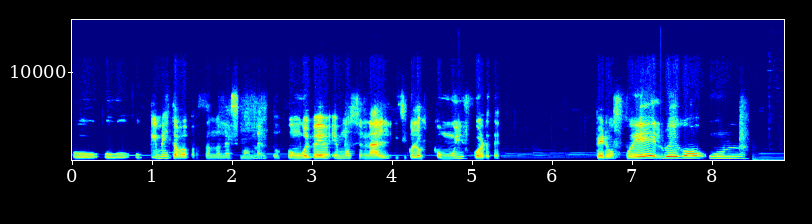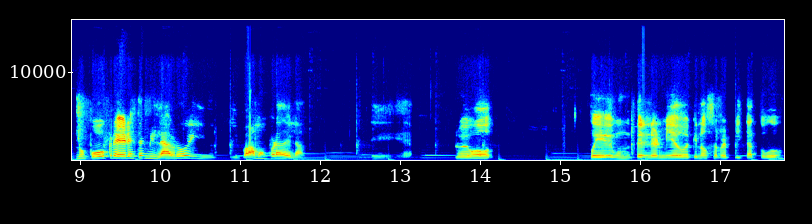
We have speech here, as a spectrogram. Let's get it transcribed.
o, o, o, qué me estaba pasando en ese momento. Fue un golpe emocional y psicológico muy fuerte. Pero fue luego un, no puedo creer este milagro y, y vamos para adelante. Eh, luego fue un tener miedo de que no se repita todo,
